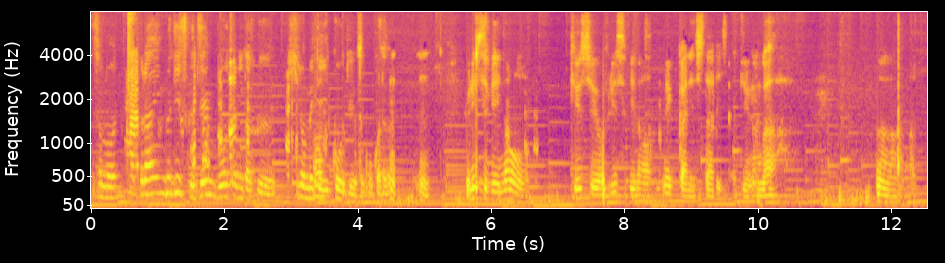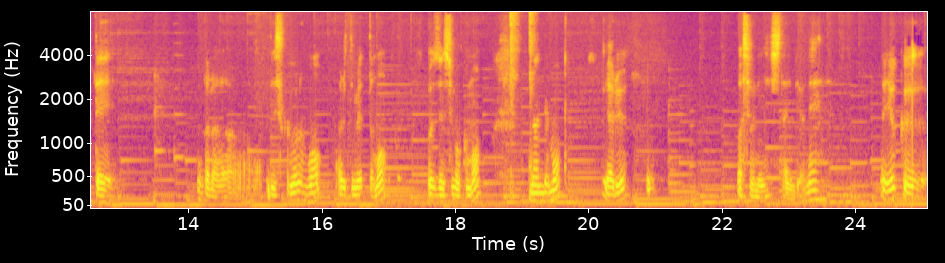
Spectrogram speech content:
そのフライングディスク全部をとにかく広めていこうというところからだフリスビーの九州をフリスビーのメッカにしたいっていうのが、うん、あってだからディスクゴルフもアルティメットも個人種目も何でもやる場所にしたいんだよね。よく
